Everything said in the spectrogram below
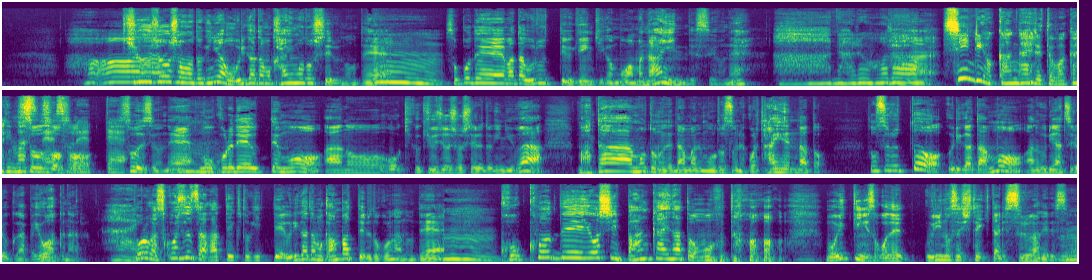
急上昇の時には売り方も買い戻しているので、うん、そこでまた売るっていう元気がもうあんまないんですよね。ああ、なるほど、はい、心理を考えると分かりますね、そうそうそうそれって。そうですよね、うん、もうこれで売っても、あの、大きく急上昇している時には、また元の値段まで戻すのにはこれ大変だと。そうすると、売り方も、あの、売り圧力がやっぱ弱くなる。はい、ところが少しずつ上がっていく時って売り方も頑張ってるところなので、うん、ここでよし挽回だと思うと もう一気にそこで売り乗せしてきたりするわけですよ。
